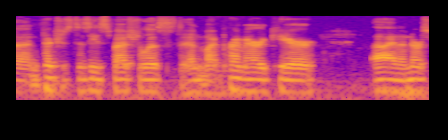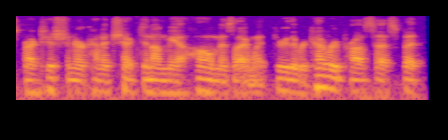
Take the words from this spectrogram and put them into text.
uh, infectious disease specialist and my primary care uh, and a nurse practitioner kind of checked in on me at home as I went through the recovery process. But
